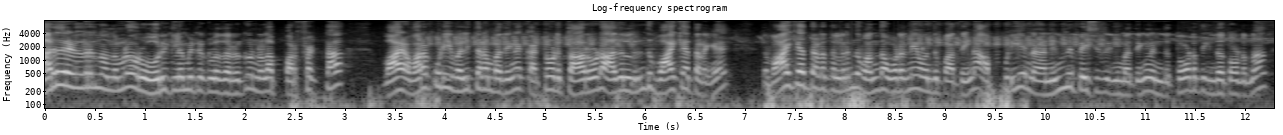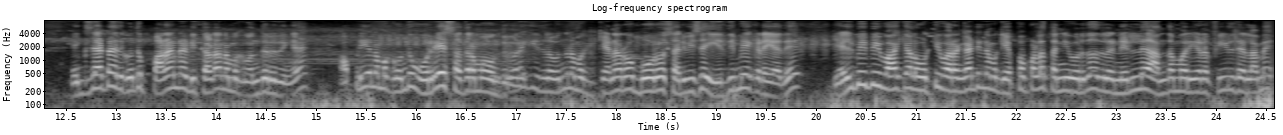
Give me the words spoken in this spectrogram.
மருதரையிலிருந்து வந்தோம்னா ஒரு ஒரு கிலோமீட்டருக்குள்ளே தான் இருக்கும். நல்லா பர்ஃபெக்டாக வா வரக்கூடிய வழித்தடம் பார்த்தீங்கன்னா கட்டோட தாரோடு அதிலிருந்து வாய்க்கா தடங்க. இந்த வாய்க்கா தடத்துலேருந்து வந்த உடனே வந்து பார்த்தீங்கன்னா அப்படியே நான் நின்று பேசிட்டு இருக்கேன் பார்த்தீங்கன்னா இந்த தோட்டத்துக்கு இந்த தோட்டம் தான். எக்ஸாக்டாக இதுக்கு வந்து பன்னெண்டு அடி தடம் நமக்கு வந்துடுதுங்க அப்படியே நமக்கு வந்து ஒரே சதுரமாக வந்துடும் வரைக்கும் இதில் வந்து நமக்கு கிணறோ போரோ சர்வீஸோ எதுவுமே கிடையாது. எல்பிபி வாய்க்கால் ஒட்டி வரங்காட்டி நமக்கு எப்பப்பெல்லாம் தண்ணி வருதோ அதில் நெல் அந்த மாதிரியான ஃபீல்டு எல்லாமே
